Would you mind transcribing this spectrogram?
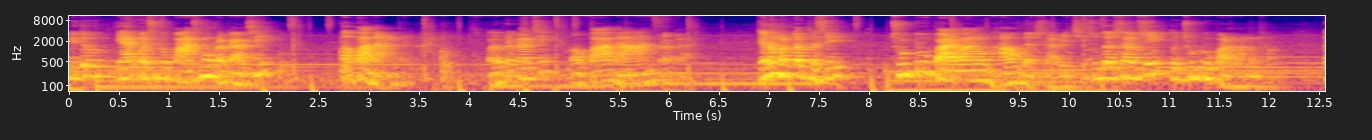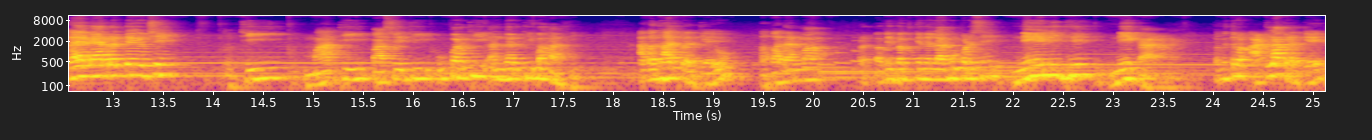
મિત્રો, ત્યાર પછીનો પાંચમો પ્રકાર છે અપાદાન પ્રકાર. કયો પ્રકાર છે? અપાદાન પ્રકાર. જેનો મતલબ થશે છૂટું પાડવાનો ભાવ દર્શાવે છે. શું દર્શાવશે? તો છૂટું પાડવાનો ભાવ. કયા કયા પ્રત્યયો છે? તો થી, માંથી, પાસેથી, ઉપરથી, અંદરથી, બહારથી. આ બધા જ પ્રત્યયો અપાદાનમાં અવિભક્તિને લાગુ પડશે. ને લીધે ને કારણે. તો મિત્રો, આટલા પ્રત્યય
